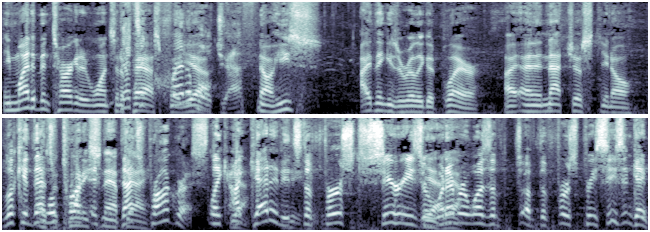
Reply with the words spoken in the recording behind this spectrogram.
He might have been targeted once in That's a pass. incredible, but yeah. Jeff. No, he's. I think he's a really good player, I, and not just you know. Look at that. as Well, a twenty pro- snap That's guy. progress. Like I get it. It's the first series or Yeah, whatever yeah. it was of, of the first preseason game,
